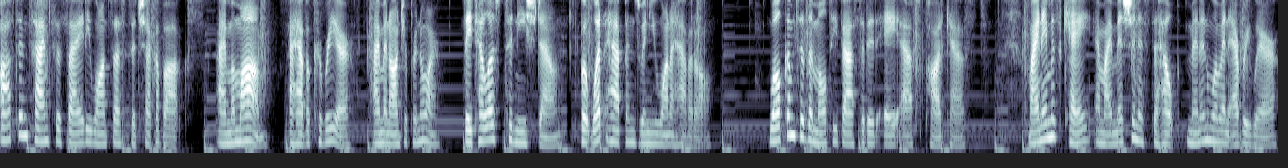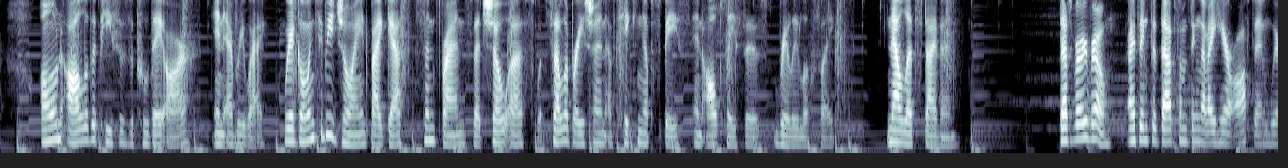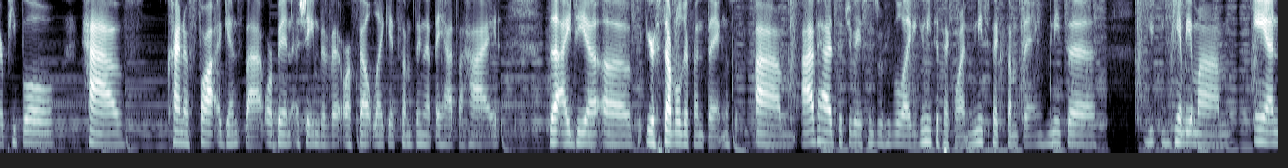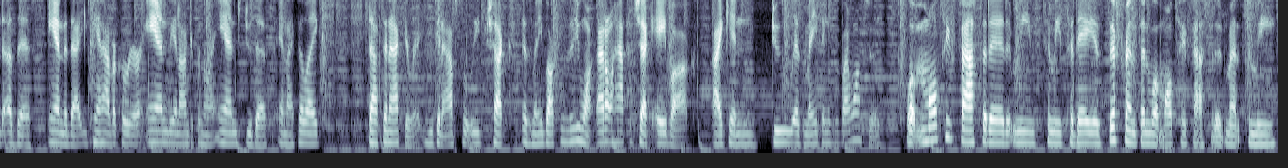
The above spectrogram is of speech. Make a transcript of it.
Oftentimes, society wants us to check a box. I'm a mom. I have a career. I'm an entrepreneur. They tell us to niche down, but what happens when you want to have it all? Welcome to the Multifaceted AF podcast. My name is Kae, and my mission is to help men and women everywhere own all of the pieces of who they are in every way. We're going to be joined by guests and friends that show us what celebration of taking up space in all places really looks like. Now let's dive in. That's very real. I think that that's something that I hear often where people have kind of fought against that or been ashamed of it or felt like it's something that they had to hide. The idea of you're several different things. Um, I've had situations where people like, you need to pick one, you need to pick something, you need to you, you can't be a mom and a this and a that. You can't have a career and be an entrepreneur and do this. And I feel like that's inaccurate. You can absolutely check as many boxes as you want. I don't have to check a box. I can do as many things as I want to. What multifaceted means to me today is different than what multifaceted meant to me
